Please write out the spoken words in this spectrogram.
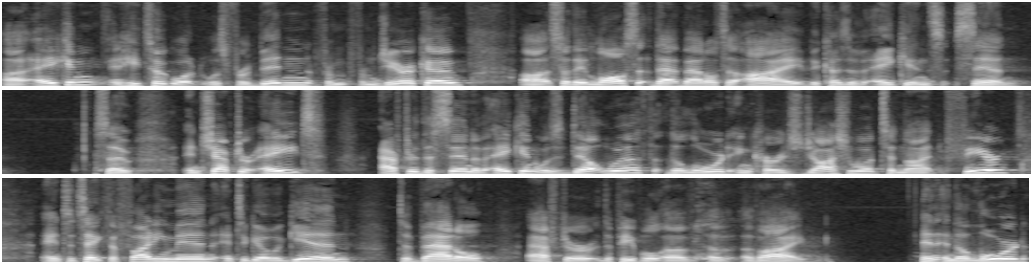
uh, Achan, and he took what was forbidden from, from Jericho. Uh, so they lost that battle to Ai because of Achan's sin. So in chapter 8, after the sin of Achan was dealt with, the Lord encouraged Joshua to not fear and to take the fighting men and to go again to battle after the people of, of, of Ai. And, and the Lord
